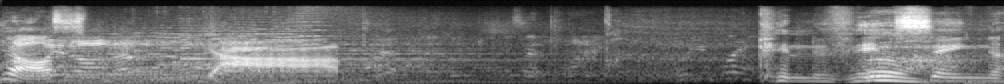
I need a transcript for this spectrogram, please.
Yes. Yep. Convincing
